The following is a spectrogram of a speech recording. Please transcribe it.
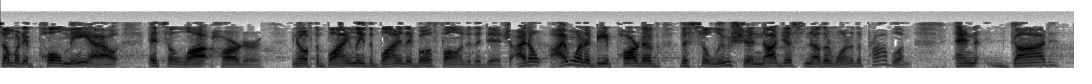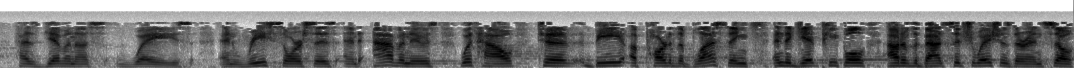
somebody to pull me out, it's a lot harder. You know, if the blind lead the blind, they both fall into the ditch. I don't, I want to be a part of the solution, not just another one of the problem. And God has given us ways and resources and avenues with how to be a part of the blessing and to get people out of the bad situations they're in. So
